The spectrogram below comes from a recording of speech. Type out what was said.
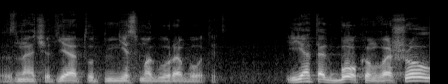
значит, я тут не смогу работать. И я так боком вошел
